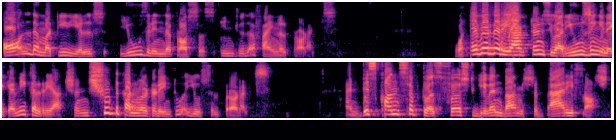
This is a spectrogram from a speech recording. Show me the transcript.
all the materials used in the process into the final products. Whatever the reactants you are using in a chemical reaction should converted into a useful products. And this concept was first given by Mr. Barry Trost.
